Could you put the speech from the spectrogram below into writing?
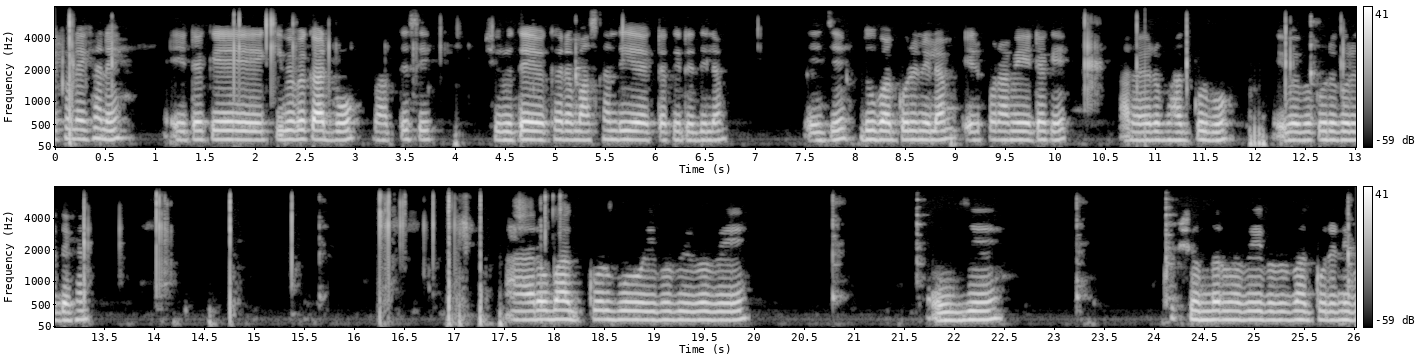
এখন এখানে এটাকে কীভাবে কাটবো ভাবতেছি, শুরুতে এখানে মাঝখান দিয়ে একটা কেটে দিলাম। এই যে দু ভাগ করে নিলাম, এরপর আমি এটাকে আরও ভাগ করব। এভাবে করে করে দেখেন। আরও ভাগ করব এভাবে এভাবে। এই যে, খুব সুন্দরভাবে এভাবে ভাগ করে নিব।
